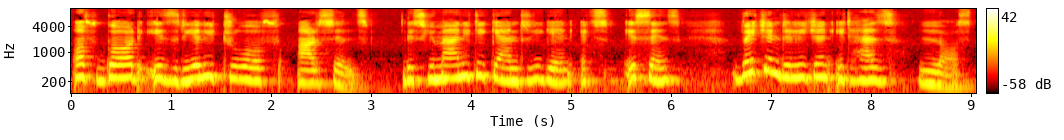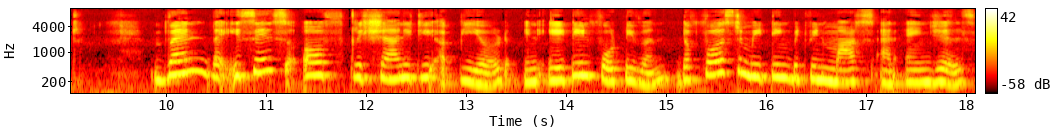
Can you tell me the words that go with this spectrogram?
of God is really true of ourselves. This humanity can regain its essence, which in religion it has lost. When the essence of Christianity appeared in 1841, the first meeting between Marx and Engels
